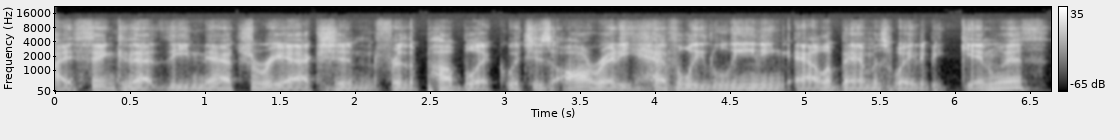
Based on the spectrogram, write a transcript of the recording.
I think that the natural reaction for the public, which is already heavily leaning Alabama's way to begin with,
